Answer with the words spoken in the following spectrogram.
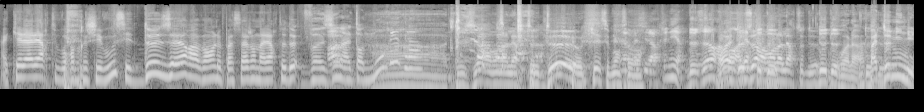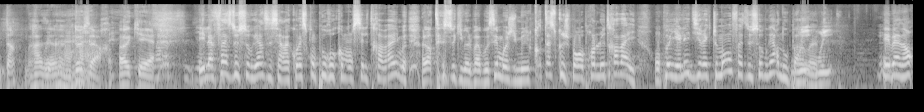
À quelle alerte vous rentrez chez vous? C'est deux heures avant le passage en alerte 2. Vas-y, on a le temps de mourir là. Ah, deux heures avant l'alerte 2, ok, c'est bon, ça va. C'est à retenir. Deux heures Ouais, avant deux alerte heures avant deux. l'alerte 2. De deux. Voilà, De pas deux. deux minutes, hein. Ah, deux heures. Ok. Et la phase de sauvegarde, ça sert à quoi? Est-ce qu'on peut recommencer le travail? Alors, t'as ceux qui veulent pas bosser. Moi, je dis, mais quand est-ce que je peux reprendre le travail? On peut y aller directement en phase de sauvegarde ou pas? Oui, ouais oui. Eh ben non.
